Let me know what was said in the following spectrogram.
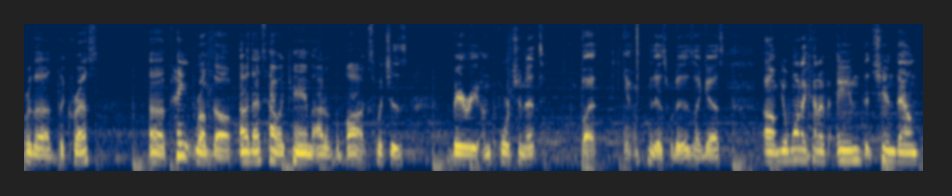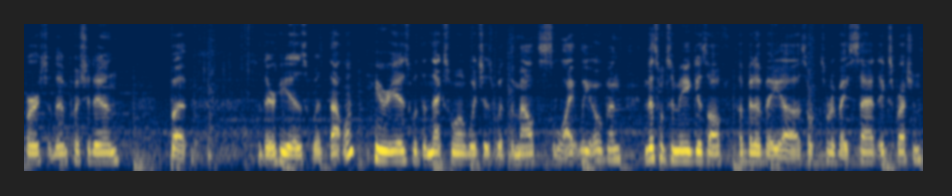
or the the crest uh, paint rubbed off. Uh, that's how it came out of the box which is very unfortunate but you know it is what it is I guess. Um, you'll want to kind of aim the chin down first and then push it in but so there he is with that one. Here he is with the next one, which is with the mouth slightly open. And this one to me gives off a bit of a uh, sort, sort of a sad expression.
